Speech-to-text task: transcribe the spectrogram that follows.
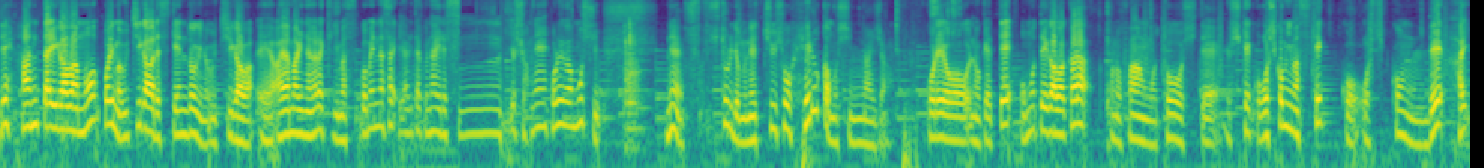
で反対側もこれ今内側です。剣道着の内側、えー謝りながら切ります。ごめんなさい。やりたくないです。うん。よいしょ。ね。これがもしね一人でも熱中症減るかもしんないじゃん。これをのけて表側からこのファンを通してよし結構押し込みます。結構押し込んではい。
